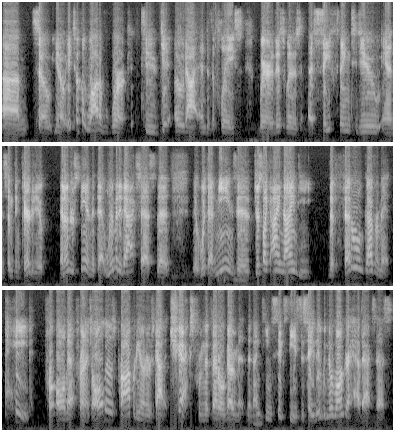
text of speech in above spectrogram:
Um, so, you know, it took a lot of work to get ODOT into the place where this was a safe thing to do and something fair to do. And understand that that limited access, that what that means is just like I 90, the federal government paid for all that frontage. All those property owners got checks from the federal government in the 1960s to say they would no longer have access,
